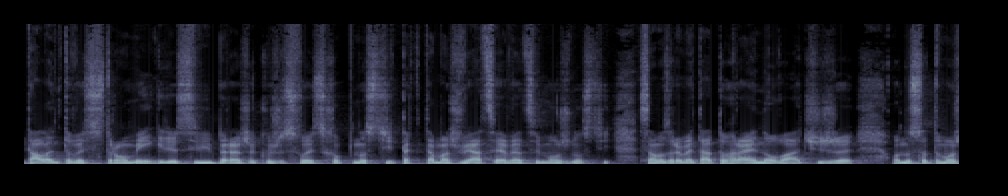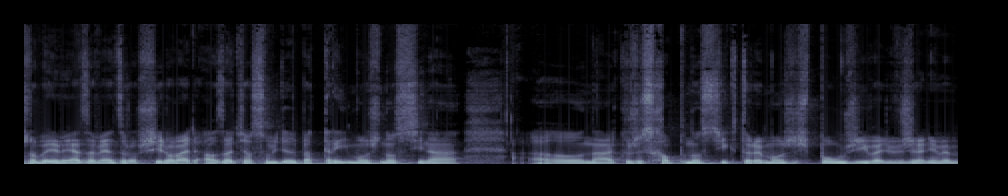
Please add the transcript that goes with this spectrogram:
talentové stromy, kde si vyberáš akože svoje schopnosti, tak tam máš viacej a viacej možností. Samozrejme táto hra je nová, čiže ono sa to možno bude viac a viac rozširovať, ale zatiaľ som videl iba tri možnosti na, e, na akože schopnosti, ktoré môžeš používať. Že neviem,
